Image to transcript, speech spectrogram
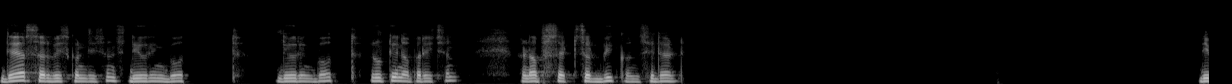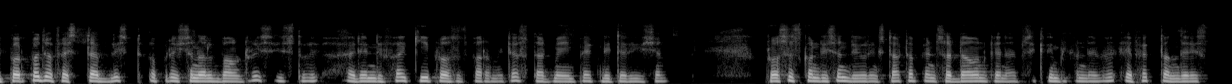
Their service conditions during both during both routine operation and upset should be considered. The purpose of established operational boundaries is to identify key process parameters that may impact deterioration. Process conditions during startup and shutdown can have significant effect on the risk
